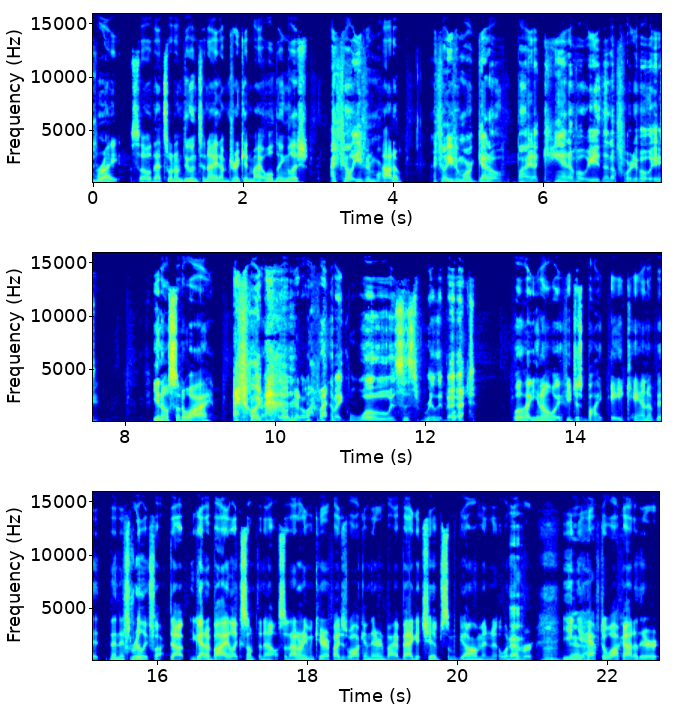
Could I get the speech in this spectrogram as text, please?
Right. So that's what I'm doing tonight. I'm drinking my Old English I feel even more out of. I feel even more ghetto buying a can of OE than a 40 of OE. You know, so do I. I feel like real ghetto. I'm like, whoa, is this is really bad. Well, you know, if you just buy a can of it, then it's really fucked up. You got to buy like something else, and I don't even care if I just walk in there and buy a bag of chips, some gum, and whatever. Mm, You, you have to walk out of there.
